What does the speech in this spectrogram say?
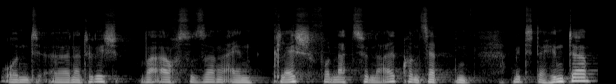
und äh, natürlich war auch sozusagen ein Clash von Nationalkonzepten mit dahinter.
